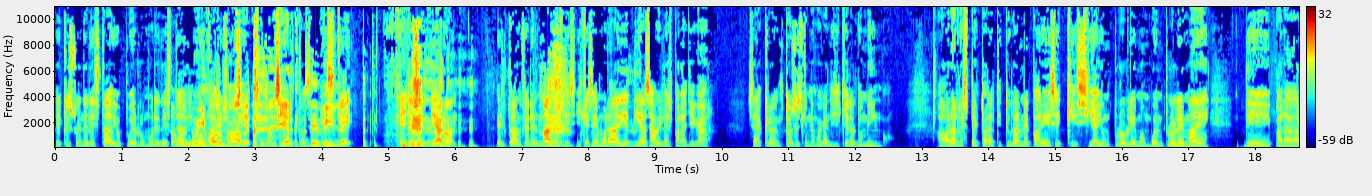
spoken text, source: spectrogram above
es que estuve en el estadio, pues rumores de estadio, muy informados. Si, son, ciertos, es que ellos enviaron el transfer el martes y que se demoraba 10 días hábiles para llegar. O sea, creo entonces que no juega ni siquiera el domingo. Ahora, respecto a la titular, me parece que si hay un problema, un buen problema de, de para,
